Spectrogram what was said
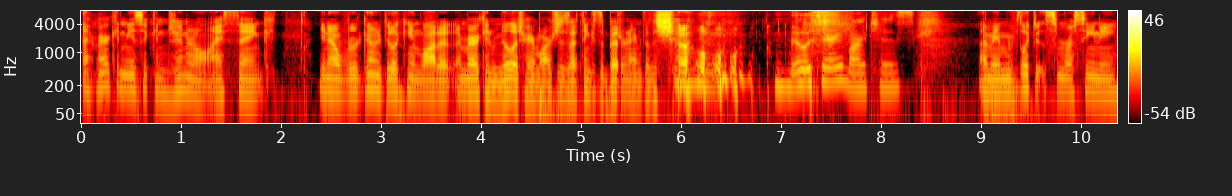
American music in general, I think. You know, we're going to be looking a lot at American military marches. I think it's a better name for the show. Mm-hmm. Military marches. I mean, we've looked at some Rossini,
